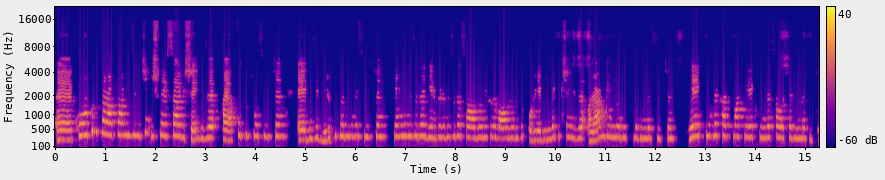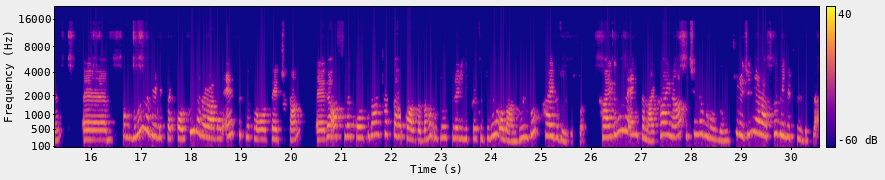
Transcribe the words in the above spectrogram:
E, korku bir taraftan bizim için işlevsel bir şey. Bizi hayatta tutması için, e, bizi diri tutabilmesi için, kendimizi de birbirimizi de sağlığımızı ve varlığımızı koruyabilmek için, bizi alarm durumuna getirebilmesi için, gerektiğinde kaçmak, gerektiğinde savaşabilmek için. E, bununla birlikte korkuyla beraber en sıklıkla ortaya çıkan e, ve aslında korkudan çok daha fazla, daha uzun süreli yıpratıcılığı olan duygu kaygı duygusu. Kaygının da en temel kaynağı içinde bulunduğumuz sürecin yarattığı belirsizlikler.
